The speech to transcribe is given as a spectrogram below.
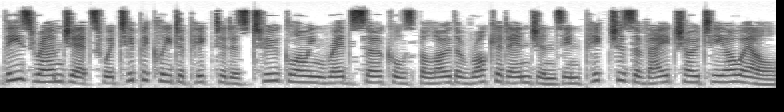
These ramjets were typically depicted as two glowing red circles below the rocket engines in pictures of HOTOL.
